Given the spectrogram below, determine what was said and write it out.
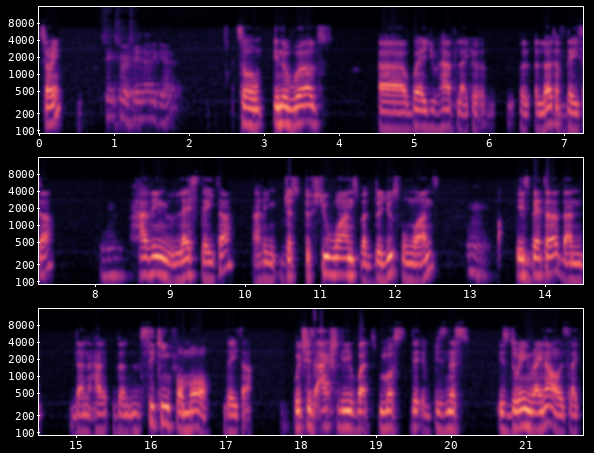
sorry Say, sorry, say that again. So in a world uh, where you have like a, a, a lot of data, Mhm. having less data, having just a few ones but the useful ones, Mhm. is better than than, ha- than seeking for more data, which is actually what most business is doing right now. It's like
